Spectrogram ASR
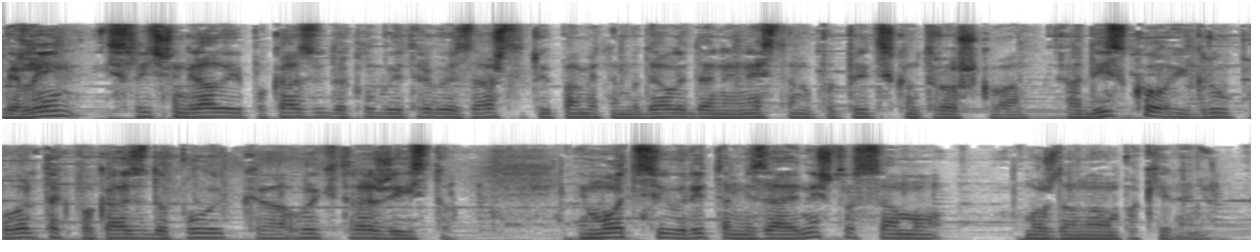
Berlin i slični gradovi pokazuju da klubovi trebaju zaštitu i pametne modele da ne nestanu pod pritiskom troškova, a disco i grup povrtak pokazuju da publika uvijek traži isto. Emociju, ritam i zajedništvo samo možda u novom pakiranju.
